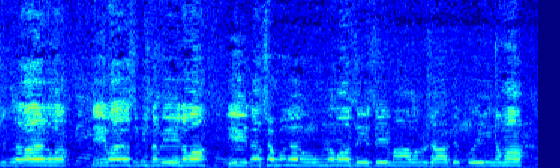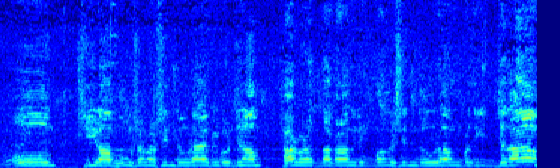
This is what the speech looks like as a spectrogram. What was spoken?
সিঁদুরায় নম, দেবায় শ্রী বিষ্ণবে নম এতৎ সম্বদায় ওম নম শ্রী শ্রী মা মনুষাদিত্যৈ ওম ক্ষীরভূষণ সিন্দুরায় বিবর্জনম, সর্বরত্নকরং দিব্যং সিন্দুরং প্রতিজ্জতাম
